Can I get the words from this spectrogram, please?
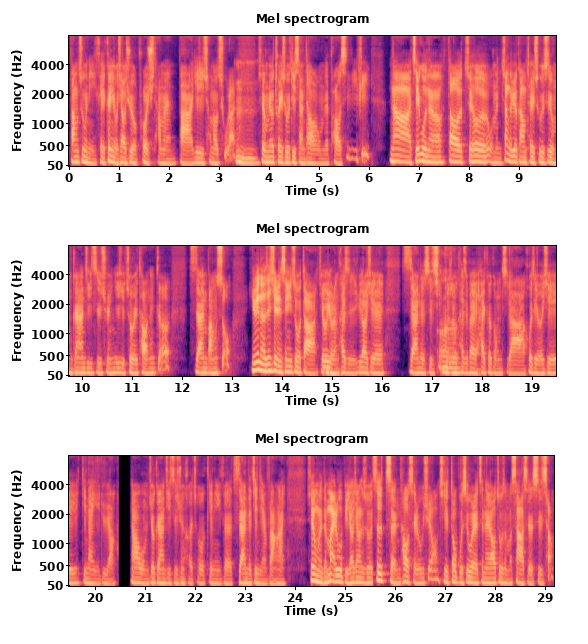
帮助你可以更有效去 approach 他们，把业绩创造出来。嗯嗯。所以我们又推出第三套我们的 Power CDP。那结果呢？到最后我们上个月刚推出的是我们跟安吉咨询一起做一套那个治安帮手。因为呢，这些人生意做大，就会有人开始遇到一些治安的事情，就是说开始被骇客攻击啊，或者有一些订单疑虑啊。那我们就跟安吉资讯合作，给你一个治安的健检方案。所以我们的脉络比较像是说，这整套 solution 其实都不是为了真的要做什么 SaaS 的市场，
